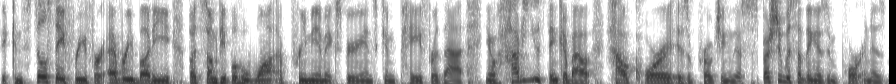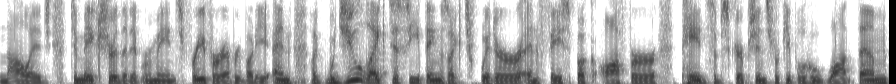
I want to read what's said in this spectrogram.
it can still stay free for everybody, but some people who want a premium experience can pay for that. You know, how do you think about how Quora is approaching this, especially with something as important as knowledge, to make sure that it remains free for everybody? And like, would you like to see things like Twitter and Facebook offer paid subscriptions for people who want them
